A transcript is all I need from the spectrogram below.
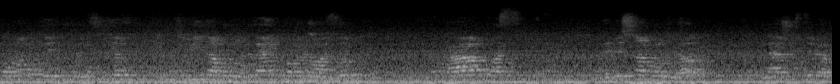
Comment me dire Tu vis dans vos montagnes comme un oiseau? Car voici, les méchants vont dehors, ils ajustent leur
